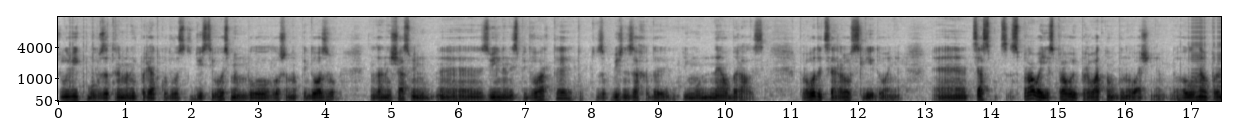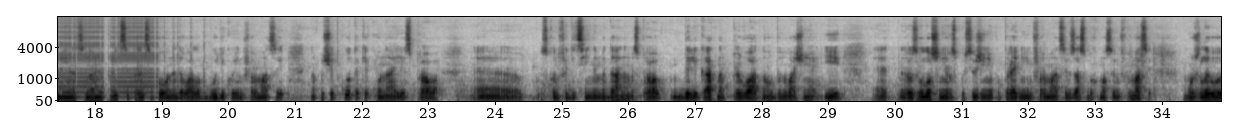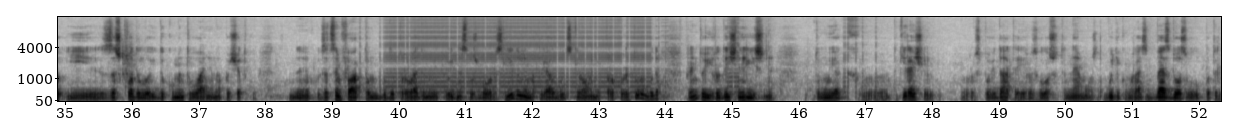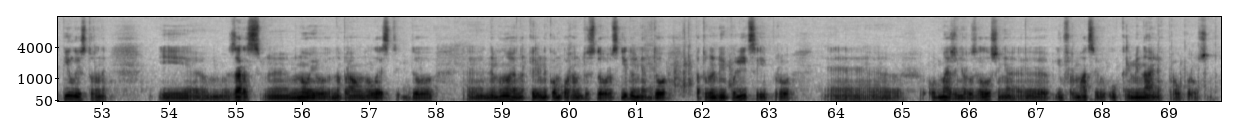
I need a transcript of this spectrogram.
Чоловік був затриманий в порядку 208, йому було оголошено підозру. На даний час він е, звільнений з під варти, тобто запобіжні заходи йому не обиралися. Проводиться розслідування. Е, Ця справа є справою приватного обвинувачення. Головне управління національної поліції принципово не давало будь-якої інформації на початку, так як вона є справа е, з конфіденційними даними, справа делікатна, приватного обвинувачення і розголошення розповсюдження попередньої інформації в засобах масової інформації можливо і зашкодило і документуванню на початку. Е, За цим фактом буде проведено відповідне службове розслідування, матеріали будуть скеровані в прокуратуру, буде прийнято юридичне рішення. Тому як е, такі речі розповідати і розголошувати не можна в будь-якому разі без дозволу потерпілої сторони. І ем, зараз е, мною направлено лист до е, не мною, а керівником органу досудового розслідування до патрульної поліції про е, обмеження розголошення е, інформації у кримінальних правопорушеннях.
